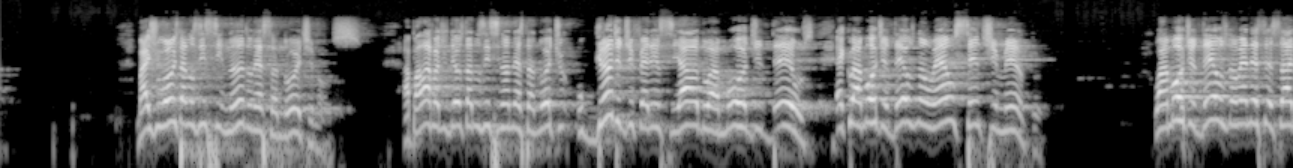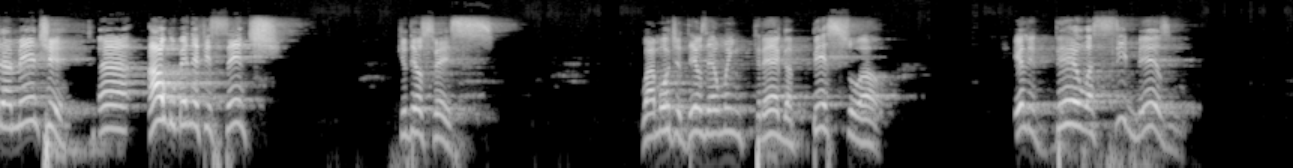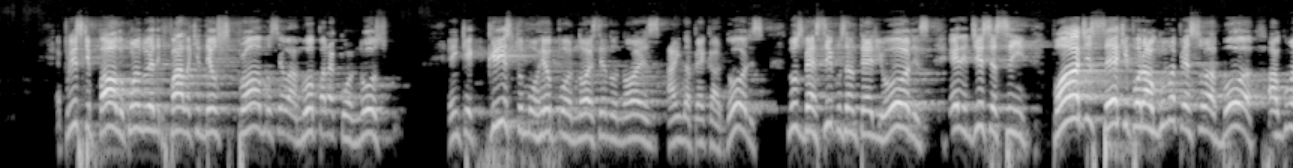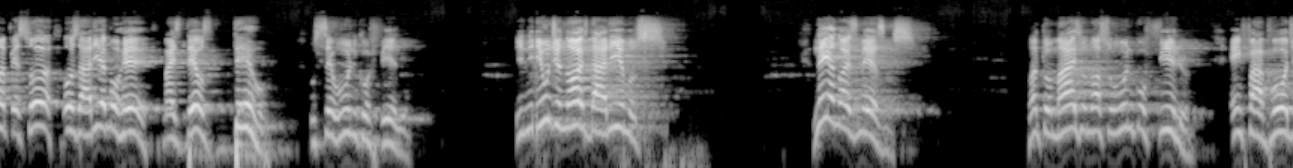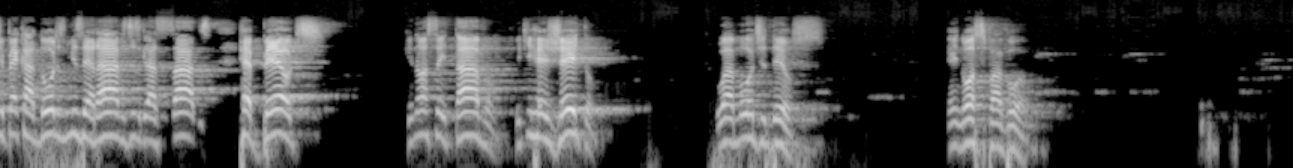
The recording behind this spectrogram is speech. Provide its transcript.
Mas João está nos ensinando nessa noite, irmãos, a palavra de Deus está nos ensinando nesta noite o grande diferencial do amor de Deus é que o amor de Deus não é um sentimento. O amor de Deus não é necessariamente ah, algo beneficente que Deus fez. O amor de Deus é uma entrega pessoal. Ele deu a si mesmo é por isso que Paulo, quando ele fala que Deus prova o seu amor para conosco, em que Cristo morreu por nós, sendo nós ainda pecadores, nos versículos anteriores, ele disse assim: Pode ser que por alguma pessoa boa, alguma pessoa ousaria morrer, mas Deus deu o seu único filho. E nenhum de nós daríamos, nem a nós mesmos, Quanto mais o nosso único filho, em favor de pecadores miseráveis, desgraçados, rebeldes, que não aceitavam e que rejeitam o amor de Deus em nosso favor.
